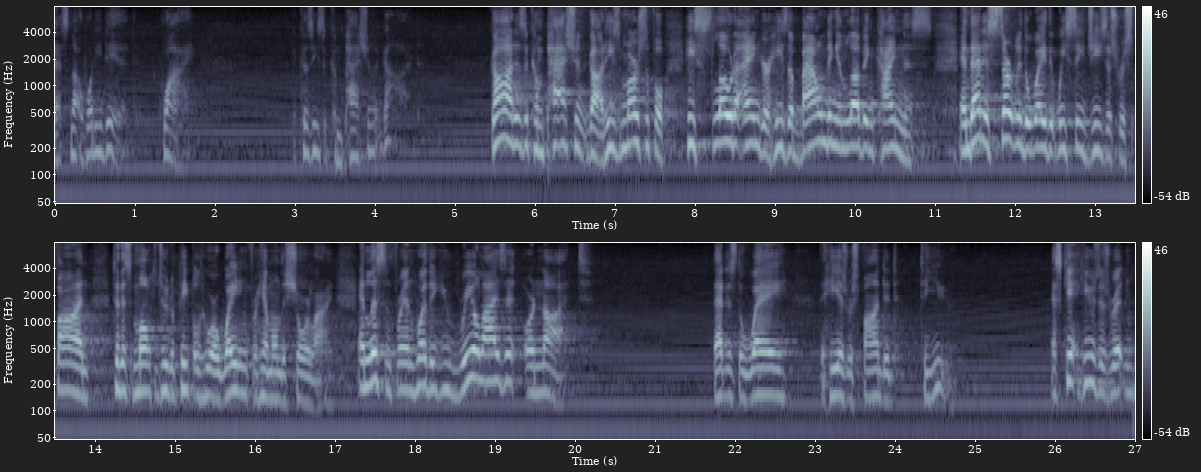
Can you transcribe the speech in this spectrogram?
That's not what he did. Why? Because he's a compassionate God. God is a compassionate God. He's merciful. He's slow to anger. He's abounding in loving kindness. And that is certainly the way that we see Jesus respond to this multitude of people who are waiting for him on the shoreline. And listen, friend, whether you realize it or not, that is the way that he has responded to you. As Kent Hughes has written,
